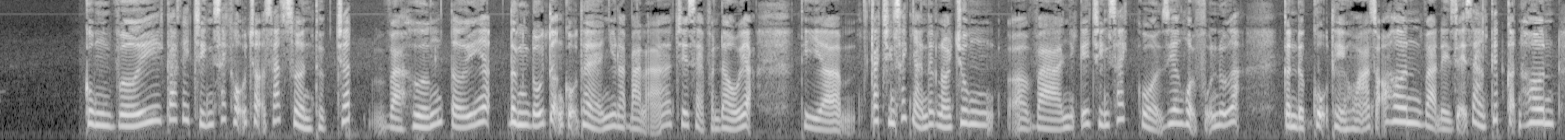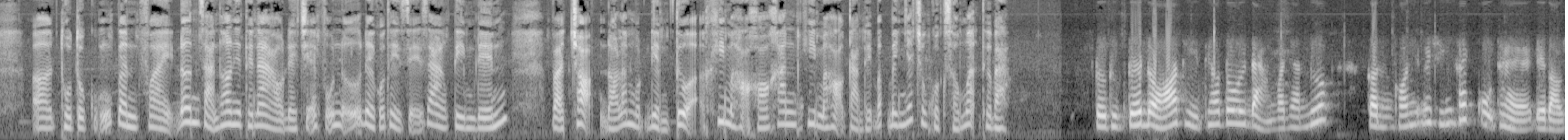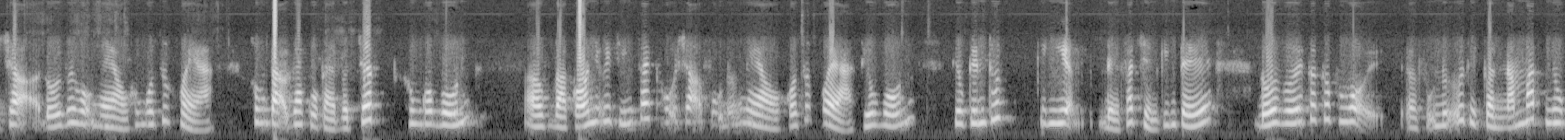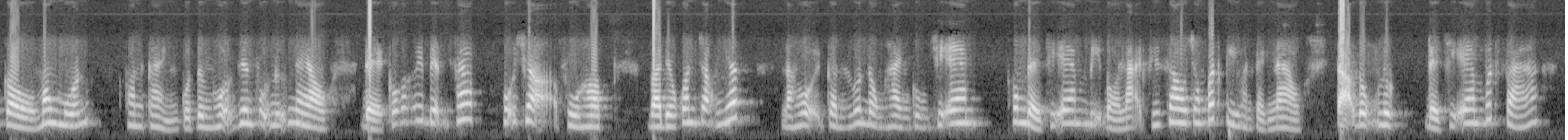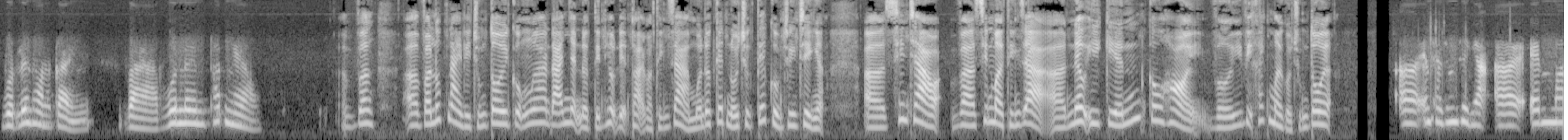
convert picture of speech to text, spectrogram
cùng với các cái chính sách hỗ trợ sát sườn thực chất và hướng tới từng đối tượng cụ thể như là bà đã chia sẻ phần đầu ấy ạ. Thì ờ, các chính sách nhà nước nói chung ờ, và những cái chính sách của riêng hội phụ nữ ạ, cần được cụ thể hóa rõ hơn và để dễ dàng tiếp cận hơn. Ờ, thủ tục cũng cần phải đơn giản hơn như thế nào để chị em phụ nữ đều có thể dễ dàng tìm đến và chọn. Đó là một điểm tựa khi mà họ khó khăn, khi mà họ cảm thấy bấp bênh nhất trong cuộc sống ạ, thưa bà. Từ thực tế đó thì theo tôi, đảng và nhà nước cần có những cái chính sách cụ thể để bảo trợ đối với hộ nghèo không có sức khỏe, không tạo ra của cải vật chất, không có vốn ờ, và có những cái chính sách hỗ trợ phụ nữ nghèo có sức khỏe, thiếu vốn, thiếu kiến thức, kinh nghiệm để phát triển kinh tế. Đối với các cấp hội ờ, phụ nữ thì cần nắm bắt nhu cầu, mong muốn, hoàn cảnh của từng hội viên phụ nữ nghèo để có các cái biện pháp hỗ trợ phù hợp và điều quan trọng nhất là hội cần luôn đồng hành cùng chị em không để chị em bị bỏ lại phía sau trong bất kỳ hoàn cảnh nào, tạo động lực để chị em bứt phá, vượt lên hoàn cảnh và vươn lên thoát nghèo. Vâng, à, và lúc này thì chúng tôi cũng đã nhận được tín hiệu điện thoại của thính giả muốn được kết nối trực tiếp cùng chương trình ạ. À, xin chào và xin mời thính giả nêu ý kiến, câu hỏi với vị khách mời của chúng tôi ạ. À, em chào chương trình ạ. À, em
